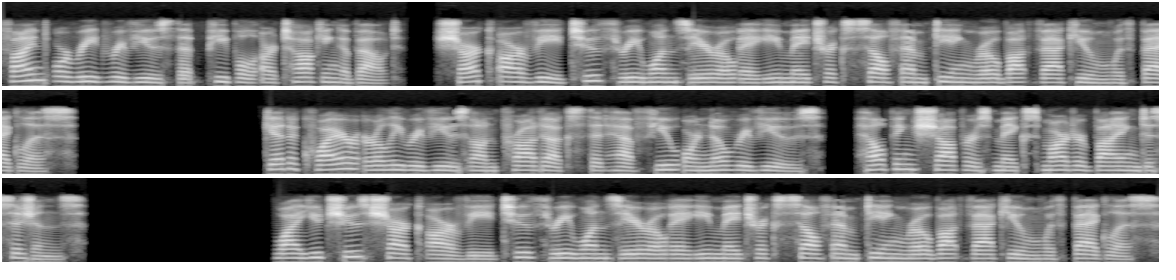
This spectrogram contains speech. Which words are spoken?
Find or read reviews that people are talking about. Shark RV2310AE Matrix Self-Emptying Robot Vacuum with Bagless. Get acquire early reviews on products that have few or no reviews, helping shoppers make smarter buying decisions. Why you choose Shark RV2310AE Matrix Self-Emptying Robot Vacuum with Bagless.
